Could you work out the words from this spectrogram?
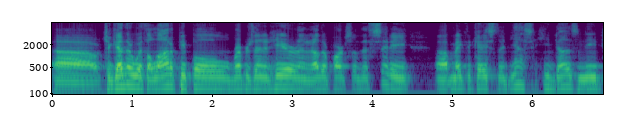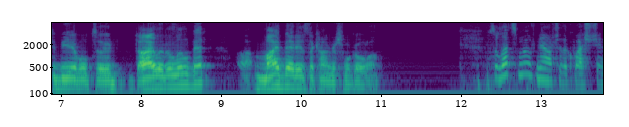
uh, together with a lot of people represented here and in other parts of the city, uh, make the case that yes, he does need to be able to dial it a little bit. Uh, my bet is the Congress will go along. So let's move now to the question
